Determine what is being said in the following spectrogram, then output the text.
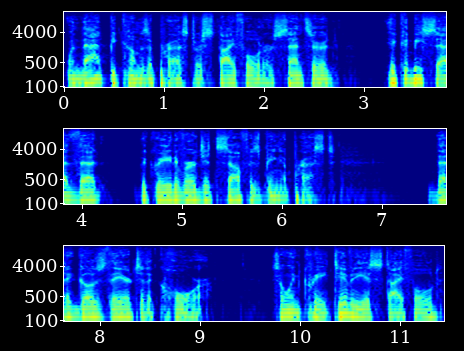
when that becomes oppressed or stifled or censored, it could be said that the creative urge itself is being oppressed, that it goes there to the core. So when creativity is stifled,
